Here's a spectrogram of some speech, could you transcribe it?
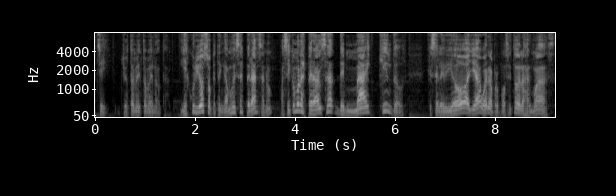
Sí, yo también tomé nota. Y es curioso que tengamos esa esperanza, ¿no? Así como la esperanza de Mike Kindle, que se le vio allá, bueno, a propósito de las almohadas,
